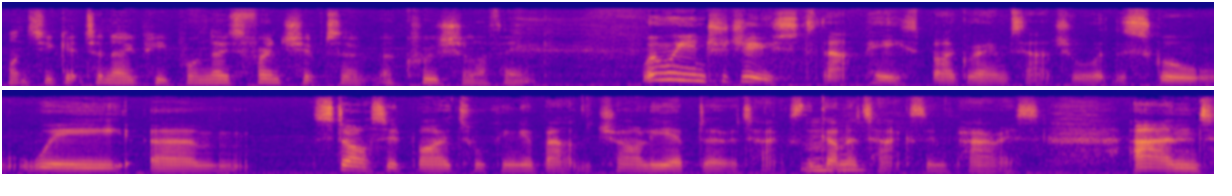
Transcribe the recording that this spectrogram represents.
once you get to know people. And those friendships are, are crucial, I think. When we introduced that piece by Graham Satchell at the school, we um, started by talking about the Charlie Hebdo attacks, the gun Mhm. attacks in Paris, and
